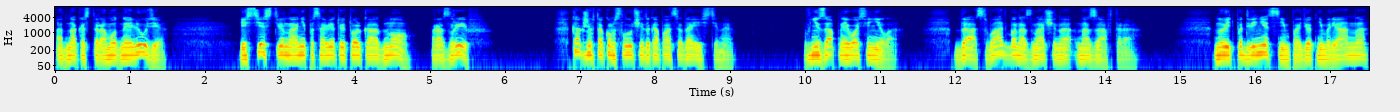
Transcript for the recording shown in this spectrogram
однако старомодные люди. Естественно, они посоветуют только одно — разрыв. Как же в таком случае докопаться до истины? Внезапно его осенило. Да, свадьба назначена на завтра. Но ведь под венец с ним пойдет не Марианна,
